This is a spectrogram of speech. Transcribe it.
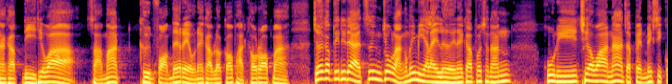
นะครับดีที่ว่าสามารถคืนฟอร์มได้เร็วนะครับแล้วก็ผ่านเข้ารอบมา เจอกับตินิแดดซึ่งช่วงหลังก็ไม่มีอะไรเลยนะครับเพราะฉะนั้นคู่นี้เชื่อว่าน่าจะเป็นเม็กซิโก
